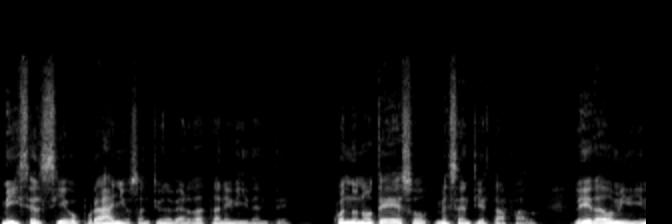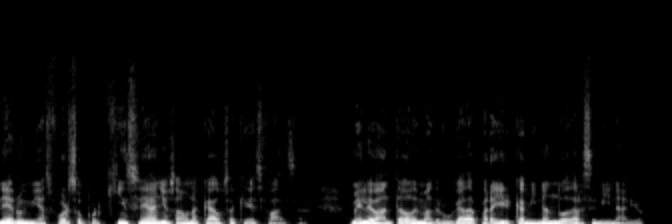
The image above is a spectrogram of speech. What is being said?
me hice el ciego por años ante una verdad tan evidente. Cuando noté eso, me sentí estafado. Le he dado mi dinero y mi esfuerzo por 15 años a una causa que es falsa. Me he levantado de madrugada para ir caminando a dar seminario.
